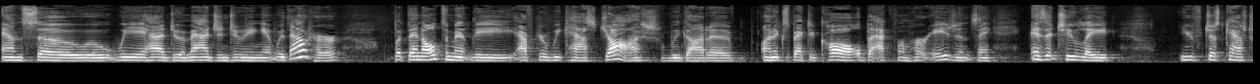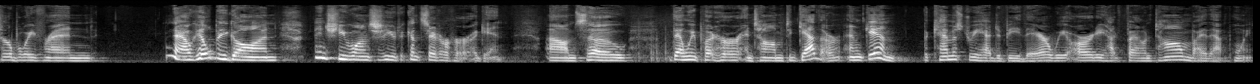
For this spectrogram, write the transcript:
And so we had to imagine doing it without her. But then ultimately, after we cast Josh, we got a unexpected call back from her agent saying, "Is it too late? You've just cast her boyfriend. Now he'll be gone, and she wants you to consider her again. Um, so then we put her and Tom together, and again, the chemistry had to be there. We already had found Tom by that point.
